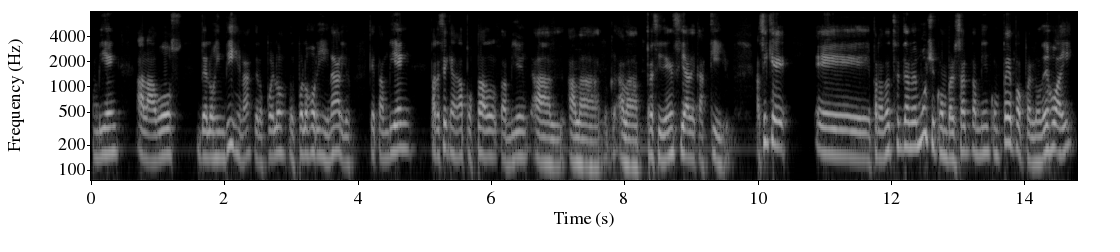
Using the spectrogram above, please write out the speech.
también a la voz de los indígenas, de los pueblos, los pueblos originarios, que también parece que han apostado también a, la, a, la, presidencia de Castillo. Así que, para no extenderme mucho y conversar también con Pepo, pues lo dejo ahí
